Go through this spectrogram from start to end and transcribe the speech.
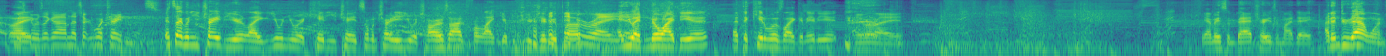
Like, Like, was like, "Oh, I'm not tra- we're trading this. it's like when you trade your like you when you were a kid, and you trade someone traded you a Charizard for like your, your Jigglypuff, Right, and yeah. you had no idea that the kid was like an idiot. Right. yeah, I made some bad trades in my day. I didn't do that one.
